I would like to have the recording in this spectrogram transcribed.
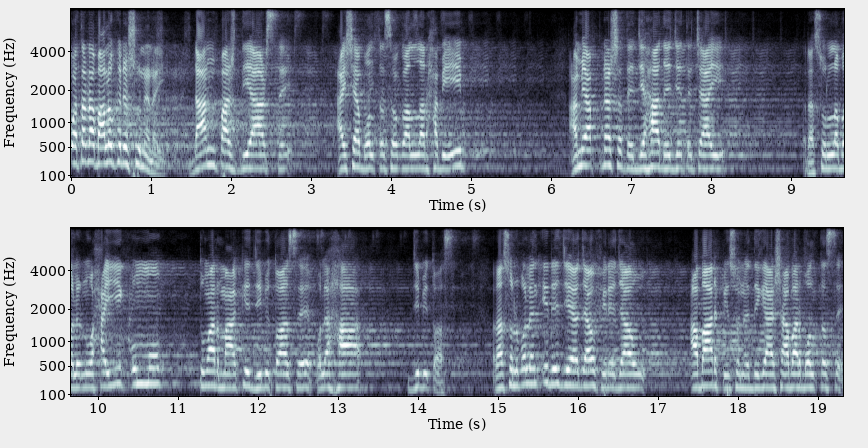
কথাটা ভালো করে শুনে নাই। ডান পাশ দিয়ে আসছে। আয়সা বলতেছে গো আল্লাহর হাবিব, আমি আপনার সাথে জেহাদে যেতে চাই। রাসুল্লাহ বলেন ও হাইক উম্মুক, তোমার মা কি জীবিত আছে? বলে, হা, জীবিত আছে। রাসুল বলেন, ইরে যে যাও, ফিরে যাও। আবার পিছনের দিকে আসে, আবার বলতেছে,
